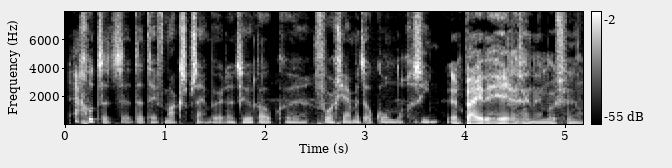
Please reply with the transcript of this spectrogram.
Ja, goed, dat, dat heeft Max op zijn beurt natuurlijk ook vorig jaar met Ocon nog gezien. En beide heren zijn emotioneel.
